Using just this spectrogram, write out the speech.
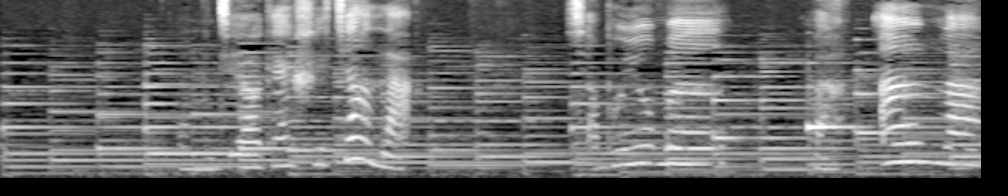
我们就要该睡觉啦，小朋友们晚安啦。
